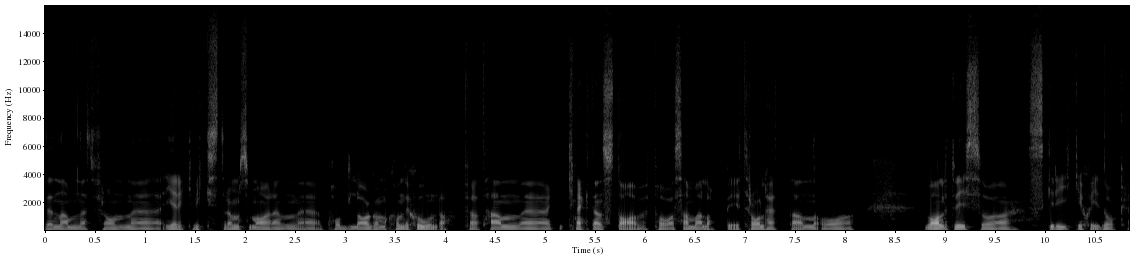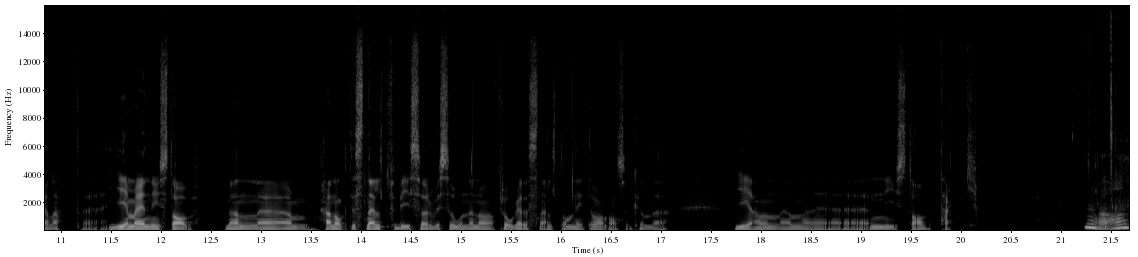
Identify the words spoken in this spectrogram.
det namnet från eh, Erik Wikström som har en eh, podd Lagom kondition då, för att han eh, knäckte en stav på samma lopp i Trollhättan och vanligtvis så skriker skidåkaren att eh, ge mig en ny stav. Men eh, han åkte snällt förbi servicezonen och frågade snällt om det inte var någon som kunde ge honom en, en eh, ny stav, tack. Ja. Mm.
